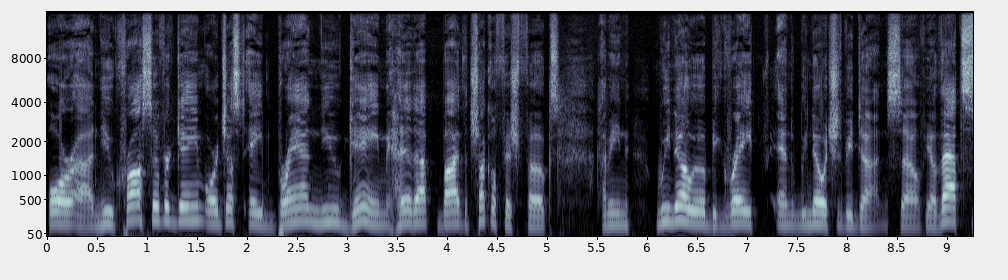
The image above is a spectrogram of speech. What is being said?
or a new crossover game or just a brand new game headed up by the Chucklefish folks. I mean, we know it would be great and we know it should be done. So, you know, that's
